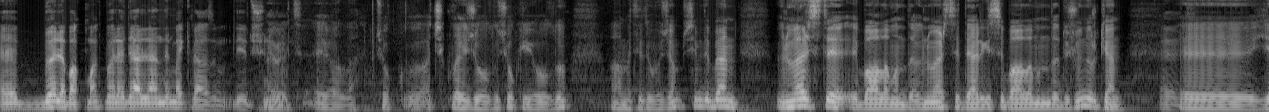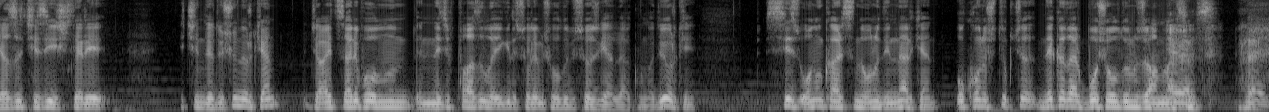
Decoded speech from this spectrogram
e, böyle bakmak, böyle değerlendirmek lazım diye düşünüyorum. Evet, eyvallah. Çok e, açıklayıcı oldu, çok iyi oldu Ahmet Edip Hocam. Şimdi ben üniversite e, bağlamında, üniversite dergisi bağlamında düşünürken, Evet. e, yazı çizi işleri içinde düşünürken Cahit Zarifoğlu'nun Necip Fazıl'la ilgili söylemiş olduğu bir söz geldi aklıma. Diyor ki, siz onun karşısında onu dinlerken o konuştukça ne kadar boş olduğunuzu anlarsınız. Evet. Evet.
